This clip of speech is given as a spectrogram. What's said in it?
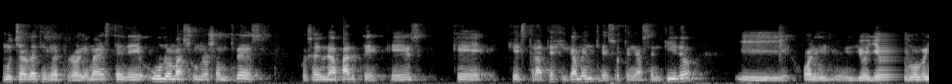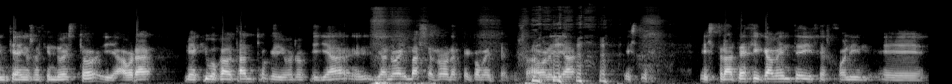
muchas veces el problema este de uno más uno son tres, pues hay una parte que es que, que estratégicamente eso tenga sentido y yo llevo 20 años haciendo esto y ahora me he equivocado tanto que yo creo que ya, eh, ya no hay más errores que cometer. ahora ya estratégicamente dices, jolín, eh,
